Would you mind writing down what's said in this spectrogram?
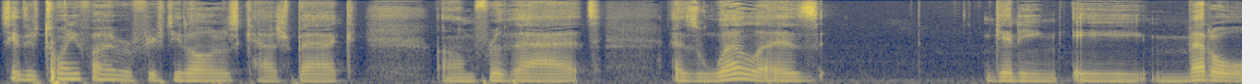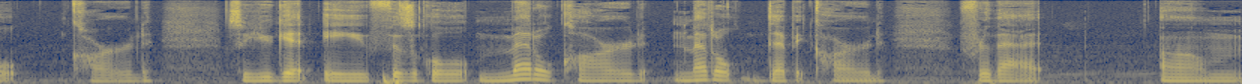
it's either 25 or $50 cash back um, for that, as well as getting a metal card. So you get a physical metal card, metal debit card for that um,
